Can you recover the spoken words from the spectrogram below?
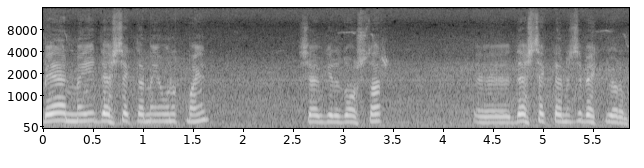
beğenmeyi, desteklemeyi unutmayın. Sevgili dostlar, e, desteklerinizi bekliyorum.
